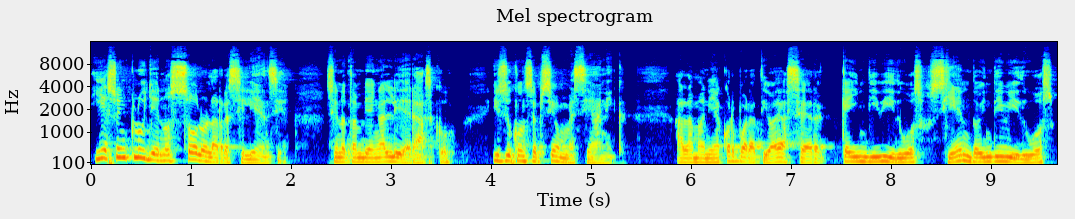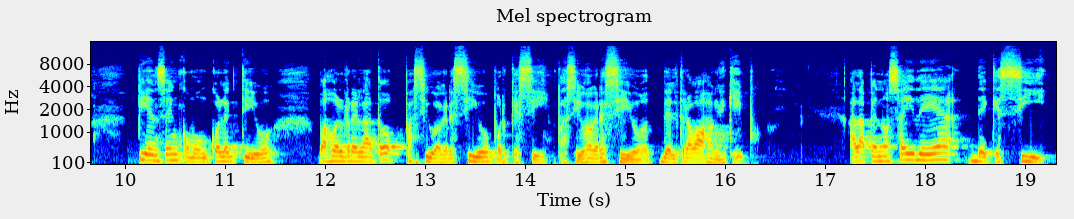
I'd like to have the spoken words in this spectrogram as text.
Y eso incluye no solo la resiliencia, sino también al liderazgo y su concepción mesiánica, a la manía corporativa de hacer que individuos, siendo individuos, piensen como un colectivo bajo el relato pasivo-agresivo, porque sí, pasivo-agresivo, del trabajo en equipo. A la penosa idea de que si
